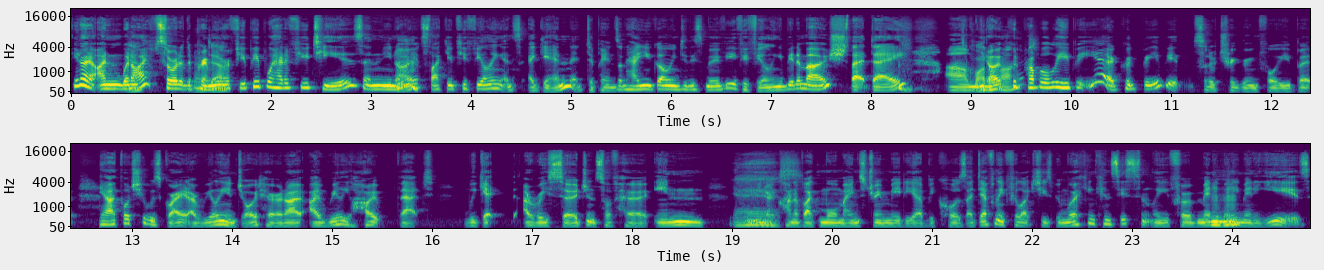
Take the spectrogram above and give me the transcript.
you know, and when Yeah, I saw it at the no premiere, doubt. a few people had a few tears and you know, Mm. it's like if you're feeling it's again, it depends on how you go into this movie. If you're feeling a bit emotion that day, um, you know, it could probably be yeah, it could be a bit sort of triggering for you. But yeah, I thought she was great. I really enjoyed her and I, I really hope that we get a resurgence of her in Yeah. you know, kind of like more mainstream media because I definitely feel like she's been working consistently for many, many, many years.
